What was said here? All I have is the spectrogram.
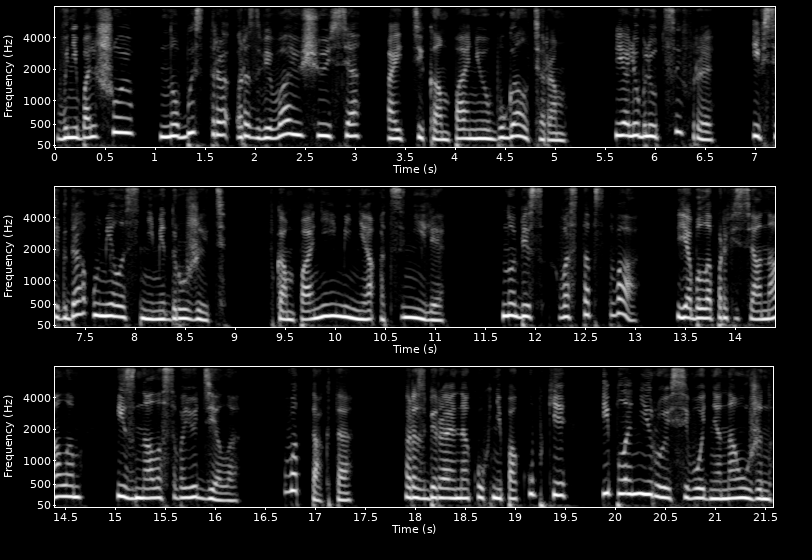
в небольшую, но быстро развивающуюся IT-компанию бухгалтером. Я люблю цифры и всегда умела с ними дружить. В компании меня оценили – но без хвастовства. Я была профессионалом и знала свое дело. Вот так-то. Разбирая на кухне покупки и планируя сегодня на ужин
